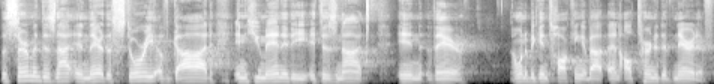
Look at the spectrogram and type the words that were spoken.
the sermon does not end there. The story of God in humanity, it does not end there. I want to begin talking about an alternative narrative,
